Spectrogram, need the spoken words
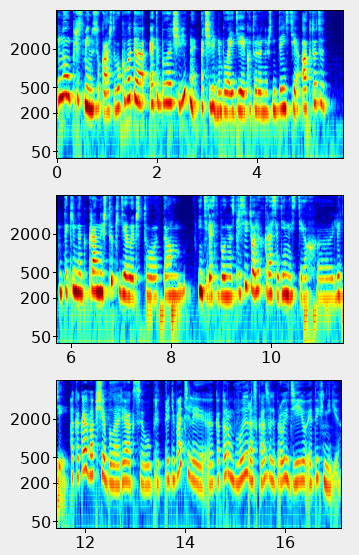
Ну, плюс-минус у каждого. У кого-то это было очевидно, очевидно была идея, которую нужно донести, а кто-то такие многогранные штуки делает, что там интересно было меня спросить. Оля как раз один из тех э, людей. А какая вообще была реакция у предпринимателей, э, которым вы рассказывали про идею этой книги?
